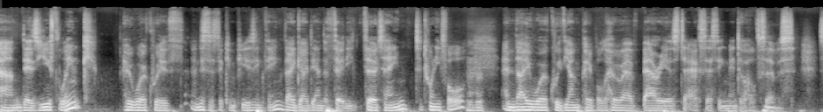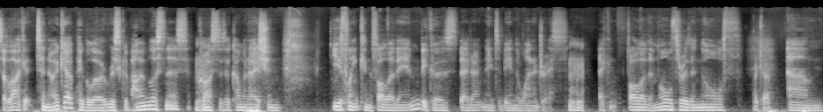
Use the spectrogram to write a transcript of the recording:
um, there's Youth Link who work with, and this is the confusing thing, they go down to 30, 13 to 24, mm-hmm. and they work with young people who have barriers to accessing mental health service. So, like at Tanoka, people are at risk of homelessness, mm-hmm. crisis accommodation. YouthLink can follow them because they don't need to be in the one address. Mm-hmm. They can follow them all through the north, okay. um,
